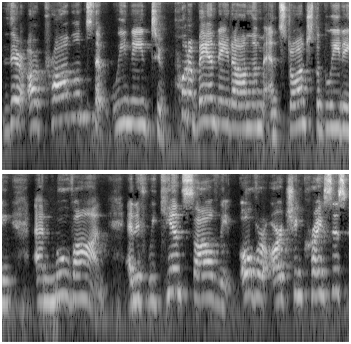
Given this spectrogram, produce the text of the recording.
There are problems that we need to put a band aid on them and staunch the bleeding and move on. And if we can't solve the overarching crisis,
